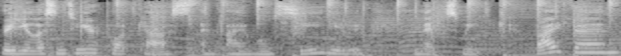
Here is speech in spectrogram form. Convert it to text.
where you listen to your podcast, and I will see you next week. Bye, friend.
